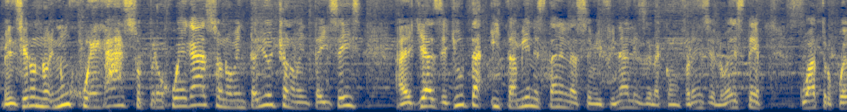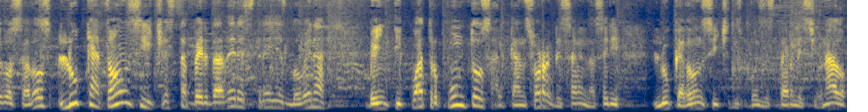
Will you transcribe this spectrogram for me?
vencieron en un juegazo, pero juegazo 98-96 al Jazz de Utah y también están en las semifinales de la Conferencia del Oeste, cuatro juegos a dos. Luka Doncic, esta verdadera estrella eslovena, 24 puntos, alcanzó a regresar en la serie Luka Doncic después de estar lesionado,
